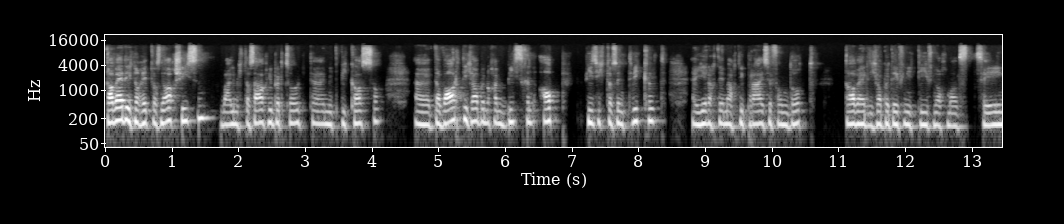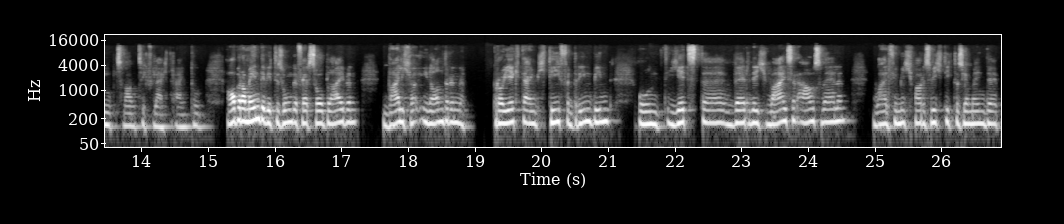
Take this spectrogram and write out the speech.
Da werde ich noch etwas nachschießen, weil mich das auch überzeugt äh, mit Picasso. Äh, da warte ich aber noch ein bisschen ab, wie sich das entwickelt, äh, je nachdem auch die Preise von dort. Da werde ich aber definitiv nochmals 10, 20 vielleicht reintun. Aber am Ende wird es ungefähr so bleiben, weil ich in anderen Projekten eigentlich tiefer drin bin. Und jetzt äh, werde ich weiser auswählen, weil für mich war es wichtig, dass ich am Ende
